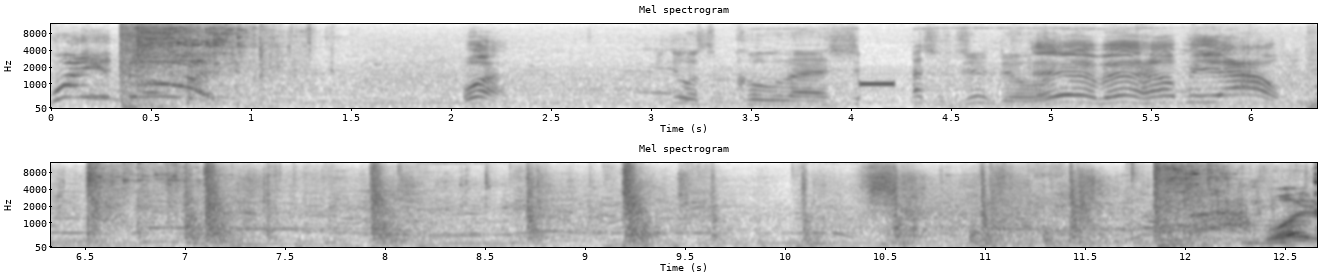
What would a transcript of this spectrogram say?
What are you doing? What? You doing some cool ass shit. That's what you're doing. Yeah, man, help me out. What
